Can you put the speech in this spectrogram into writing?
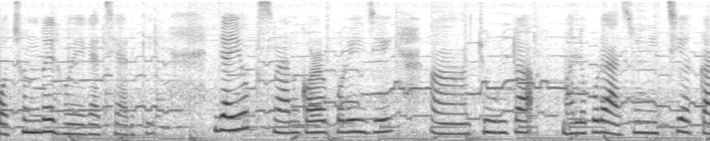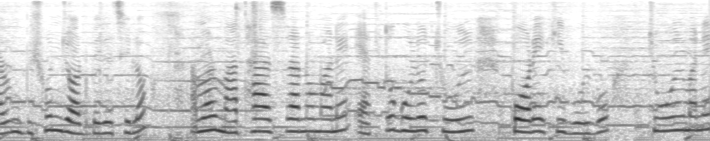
পছন্দের হয়ে গেছে আর কি। যাই হোক, স্নান করার পরেই যে চুলটা ভালো করে আঁচড়ে নিচ্ছি, আর কারণ ভীষণ জট বেঁধেছিল আমার মাথা আঁচড়ানো মানে এতগুলো চুল পরে কি বলব? চুল মানে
